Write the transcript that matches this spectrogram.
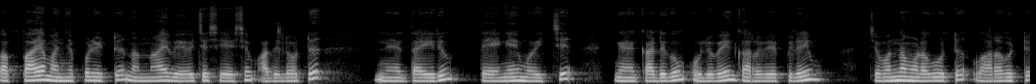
പപ്പായ മഞ്ഞൾപ്പൊടി ഇട്ട് നന്നായി വേവിച്ച ശേഷം അതിലോട്ട് തൈരും തേങ്ങയും ഒഴിച്ച് കടുകും ഉലുവയും കറിവേപ്പിലയും ചുവന്ന മുളകും ഇട്ട് വറവിട്ട്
